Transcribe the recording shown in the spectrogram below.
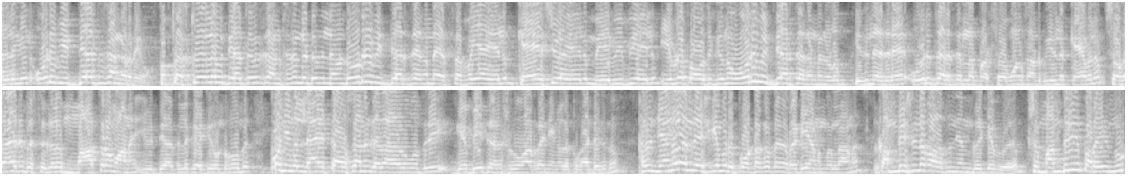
അല്ലെങ്കിൽ ഒരു വിദ്യാർത്ഥി സംഘടനയോ. ഇപ്പൊ പ്ലസ് ടു ഉള്ള വിദ്യാർത്ഥികൾക്ക് കൺസേൺ കിട്ടുന്നില്ല. അതുകൊണ്ട് ഒരു വിദ്യാർത്ഥി സംഘടന എസ് എഫ് ഐ ആയാലും കെ എസ് യു ആയാലും എ ബി പി ആയാലും ഇവിടെ പ്രവർത്തിക്കുന്ന ഒരു വിദ്യാർത്ഥി സംഘടനകളും ഇതിനെതിരെ ഒരു തരത്തിലുള്ള പ്രക്ഷോഭങ്ങൾ സംഘടിപ്പിക്കുന്നില്ല. കേവലം സ്വകാര്യ ബസ്സുകൾ മാത്രമാണ് ഈ വിദ്യാർത്ഥികളെ കയറ്റി കൊണ്ടുപോകുന്നത് ഇപ്പോൾ ഞങ്ങൾ ലൈറ്റ് അവസാനം ഗതാഗത മന്ത്രി ഗബി ഗണേഷ്കുമാറിനെ ഞങ്ങൾ ഇപ്പോൾ കണ്ടിരുന്നു. അത് ഞങ്ങൾ അന്വേഷിക്കുമ്പോൾ റിപ്പോർട്ടൊക്കെ റെഡിയാണെന്നുള്ളതാണ്. കമ്മീഷന്റെ ഭാഗത്ത് ഞങ്ങൾ കിട്ടിയ വിവരം. പക്ഷെ മന്ത്രി പറയുന്നു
